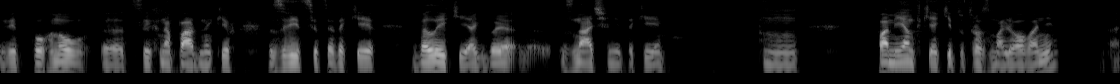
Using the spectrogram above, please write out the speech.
відпугнув е, цих нападників звідси. Це такі великі, якби значені такі пам'ятки, які тут розмальовані, е,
